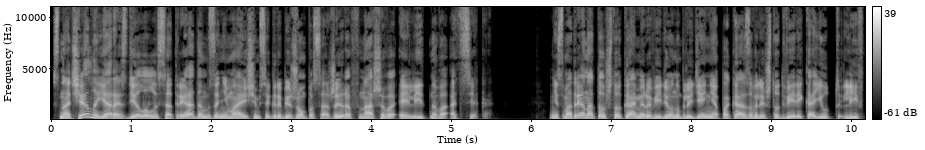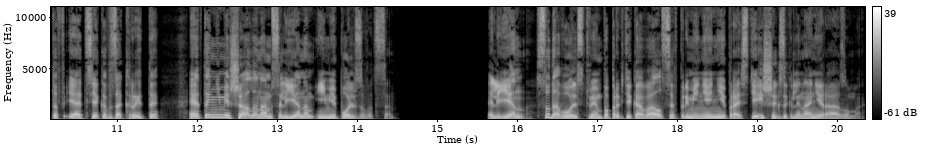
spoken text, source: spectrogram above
Сначала я разделалась с отрядом, занимающимся грабежом пассажиров нашего элитного отсека. Несмотря на то, что камеры видеонаблюдения показывали, что двери кают, лифтов и отсеков закрыты, это не мешало нам с Льеном ими пользоваться. Льен с удовольствием попрактиковался в применении простейших заклинаний разума.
